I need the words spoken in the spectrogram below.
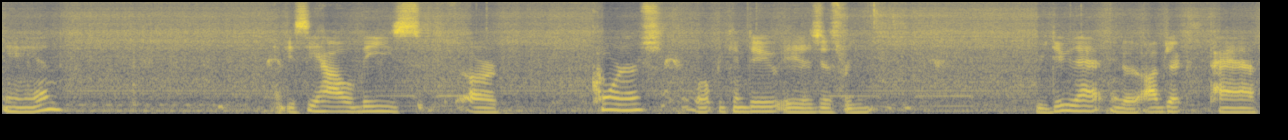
And if you see how these are corners. What we can do is just re- redo that and go to object path,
